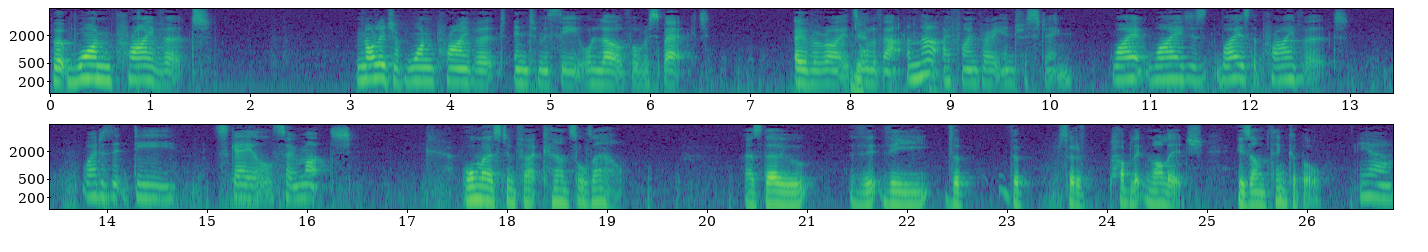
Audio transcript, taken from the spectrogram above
but one private knowledge of one private intimacy or love or respect overrides Yeah. all of that, and that I find very interesting. Why, why, does, why is the private, why does it de-scale so much? almost in fact cancels out as though the, the the the sort of public knowledge is unthinkable Yeah,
